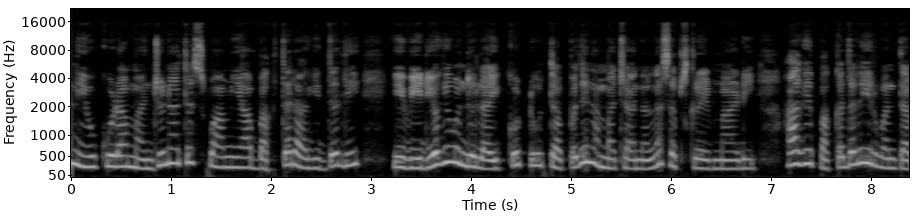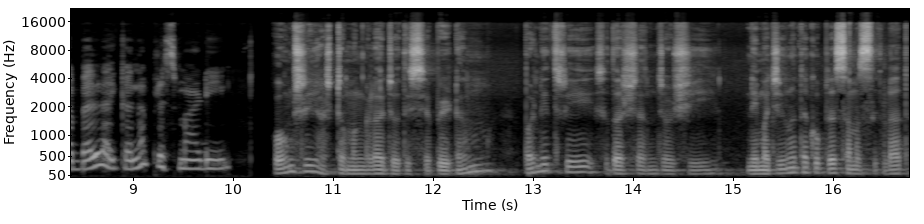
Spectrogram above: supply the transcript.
ನೀವು ಕೂಡ ಮಂಜುನಾಥ ಸ್ವಾಮಿಯ ಭಕ್ತರಾಗಿದ್ದಲ್ಲಿ ಈ ವಿಡಿಯೋಗೆ ಒಂದು ಲೈಕ್ ಕೊಟ್ಟು ತಪ್ಪದೆ ನಮ್ಮ ಚಾನಲ್ನ ಸಬ್ಸ್ಕ್ರೈಬ್ ಮಾಡಿ. ಹಾಗೆ ಪಕ್ಕದಲ್ಲಿ ಇರುವಂಥ ಬೆಲ್ ಐಕನ್ನ ಪ್ರೆಸ್ ಮಾಡಿ. ಓಂ ಶ್ರೀ ಅಷ್ಟಮಂಗಳ ಜ್ಯೋತಿಷ್ಯ ಪೀಠಂ, ಪಂಡಿತ್ ಶ್ರೀ ಸುದರ್ಶನ್ ಜೋಶಿ. ನಿಮ್ಮ ಜೀವನದ ಗುಪ್ತ ಸಮಸ್ಯೆಗಳಾದ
